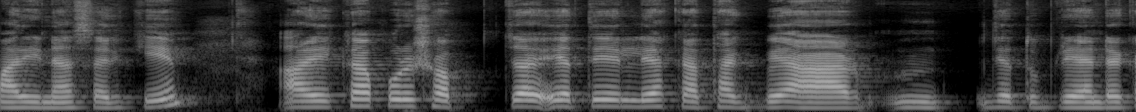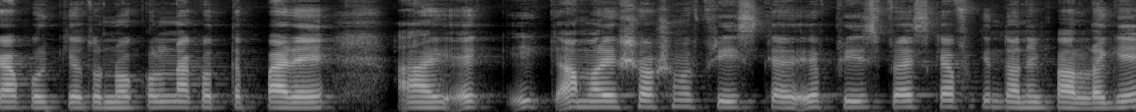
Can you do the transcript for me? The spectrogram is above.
মারিনাস আর কি। আর এই কাপড়ে সব এতে লেখা থাকবে, আর যেহেতু ব্র্যান্ডের কাপড় কেউ তো নকল না করতে পারে। আর আমার এই সবসময় ফ্রিজ ফ্রিজ প্রাইস কাপড় কিন্তু অনেক ভালো লাগে।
